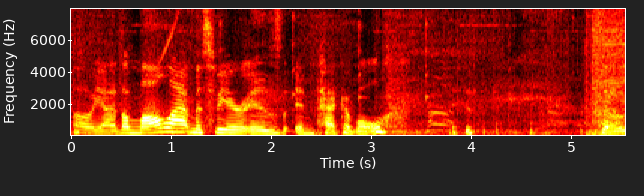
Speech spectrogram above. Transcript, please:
Oh yeah, the mall atmosphere is impeccable. so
